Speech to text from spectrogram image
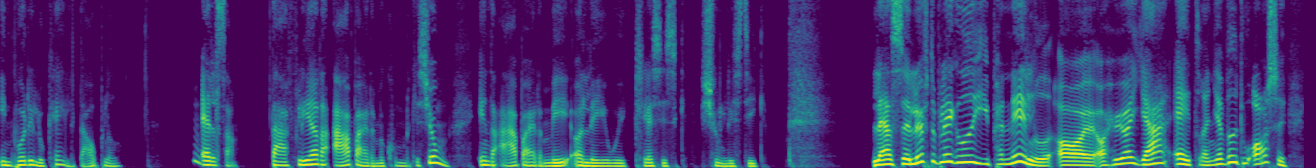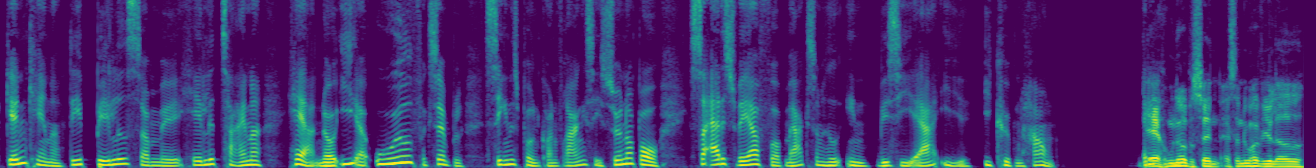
end på det lokale dagblad. Hmm. Altså, der er flere, der arbejder med kommunikation, end der arbejder med at lave klassisk journalistik. Lad os øh, løfte blikket ud i panelet og, øh, og høre jer, Adrian. Jeg ved, du også genkender det billede, som øh, Helle tegner her. Når I er ude, for eksempel senest på en konference i Sønderborg, så er det sværere at få opmærksomhed, end hvis I er i, i København. Ja, 100 procent. Altså nu har vi jo lavet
